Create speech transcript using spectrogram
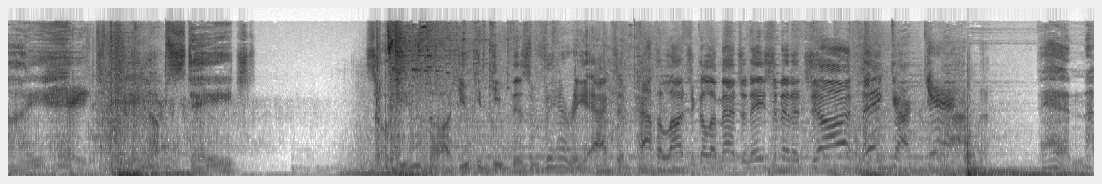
I hate being upstaged. So you thought you could keep this very active pathological imagination in a jar? Think again! Then,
